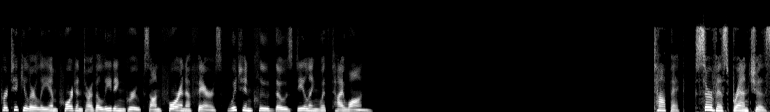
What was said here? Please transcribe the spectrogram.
Particularly important are the leading groups on foreign affairs, which include those dealing with Taiwan. Topic: Service branches.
